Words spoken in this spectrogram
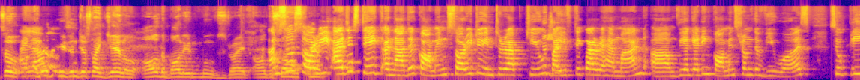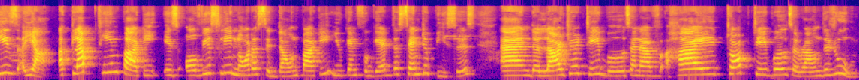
So another it. reason, just like JLo, all the Bollywood moves, right? All the I'm so sorry. I'll just take another comment. Sorry to interrupt you by Iftekhar Rahman. Um, we are getting comments from the viewers. So please, yeah, a club theme party is obviously not a sit down party. You can forget the centerpieces and the larger tables and have high top tables around the room.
